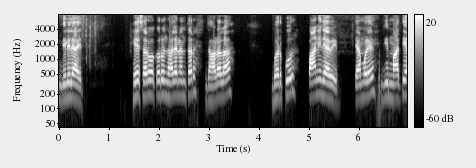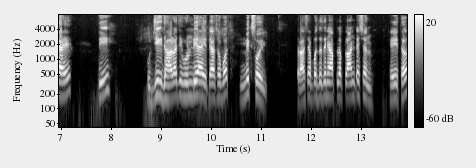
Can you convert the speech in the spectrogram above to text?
दिलेल्या आहेत. हे सर्व करून झाल्यानंतर झाडाला भरपूर पाणी द्यावे. त्यामुळे जी माती आहे ती जी झाडाची हुंडी आहे त्यासोबत मिक्स होईल. तर अशा पद्धतीने आपलं प्लांटेशन हे इथं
